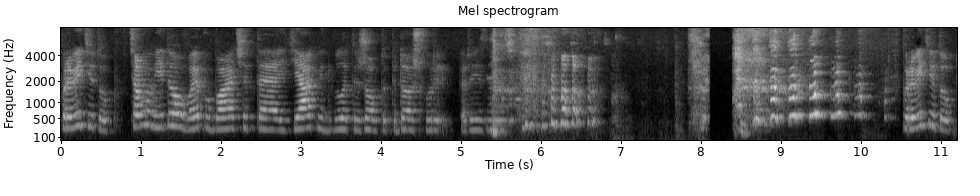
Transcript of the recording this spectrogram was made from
Привіт, Ютуб! В цьому відео ви побачите, як відбілити жовту підошву рі- різними способами. Ютуб!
